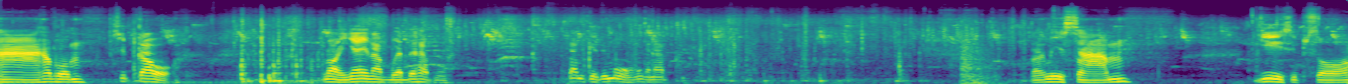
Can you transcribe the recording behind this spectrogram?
หาครับผมสิบเก้าหน่อยใหญ่นับเบิดเด้วยครับนี่จำเกียรติโมงผมกันนับหลังนี้สาม ยี่สิบสอง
